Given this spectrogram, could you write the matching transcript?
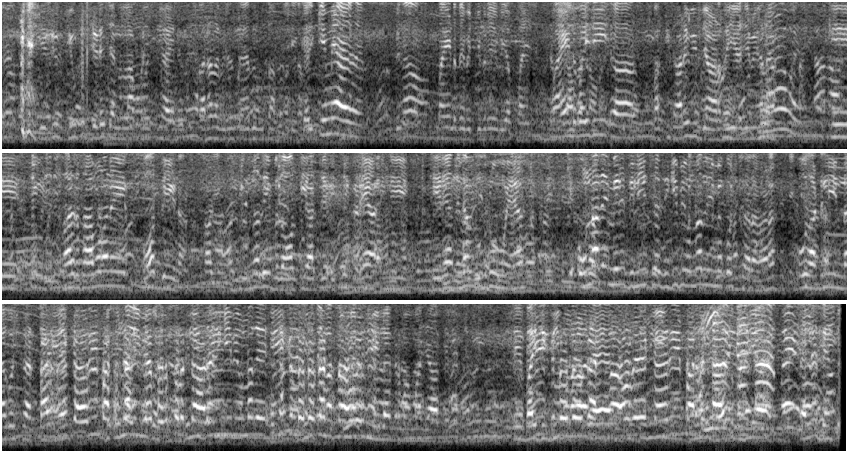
YouTube ਜਿਹੜੇ ਚੈਨਲ ਆਪਣੇ ਇੱਥੇ ਆਏ ਨੇ ਸਾਰਿਆਂ ਦਾ ਵੀਰੇ ਤਹਿ ਦਿਲੋਂ ਧੰਨਵਾਦ ਠੀਕ ਹੈ ਜੀ ਕਿਵੇਂ ਆ ਬਿਨਾ ਮਾਈਂਡ ਦੇ ਵਿੱਚ ਵੀਰੇ ਵੀ ਆਪਾਂ ਮਾਈਂਡ ਬਾਈ ਅਹ, ਬਾਕੀ ਸਾਰੇ ਵੀਰ ਜਾਣਦੇ ਆ ਜਿਵੇਂ ਹਨਾ ਕਿ ਫਾਦਰ ਸਾਹਿਬ ਉਹਨਾਂ ਨੇ ਬਹੁਤ ਦੇਣ ਆ। ਅਸੀਂ ਉਹਨਾਂ ਦੀ ਬਦੌਲਤ ਹੀ ਅੱਜ ਇੱਥੇ ਖੜੇ ਆ ਇੰਨੇ ਚਿਹਰਿਆਂ ਦੇ ਨਾਲ ਰੂਬਰੂ ਹੋਏ ਆ ਕਿ ਉਹਨਾਂ ਦੇ ਮੇਰੀ ਦਿਲੀ ਇੱਛਾ ਸੀਗੀ ਵੀ ਉਹਨਾਂ ਲਈ ਮੈਂ ਕੁਝ ਕਰਾਂ ਹਨਾ। ਉਹ ਸਾਡੇ ਲਈ ਇੰਨਾ ਕੁਝ ਕਰਕੇ ਗਏ ਉਹਨਾਂ ਲਈ ਵੀ ਕੁਝ ਕਰਾਂ। ਦਿਲੀ ਸੀਗੀ ਵੀ ਉਹਨਾਂ ਦੇ ਮਤਲਬ ਮੈਂ ਮੇਲਾ ਕਰਵਾਵਾਂ ਯਾਦ ਦੇ ਵਿੱਚ। ਤੇ ਬਾਈ ਜਗਦੀਪ ਨਾਲ ਰਹਿ ਪਹਿਲੇ ਦਿਨ ਤੋਂ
